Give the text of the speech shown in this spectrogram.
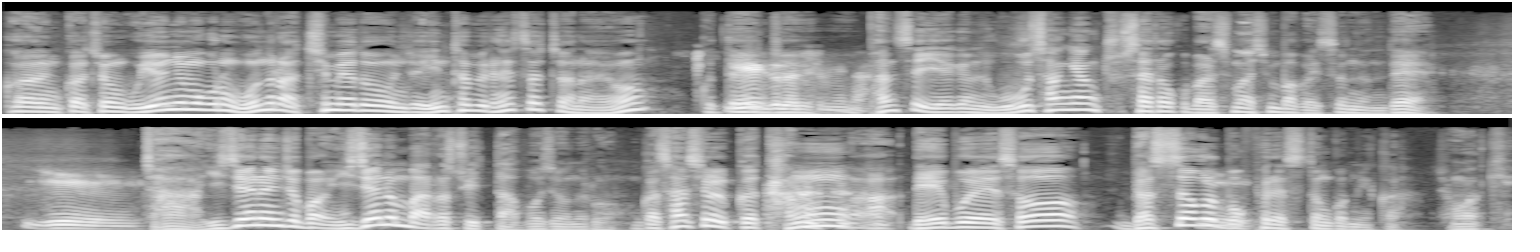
그러니까 좀 의원님하고는 오늘 아침에도 이제 인터뷰를 했었잖아요. 그때 예, 그렇습니다. 판세 이야기하면서 우상향 추세라고 말씀하신 바가 있었는데, 예. 자 이제는 이제 뭐- 이제는 말할 수 있다 버전으로. 그러니까 사실 그당 아, 내부에서 몇 석을 예. 목표로 했었던 겁니까, 정확히?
